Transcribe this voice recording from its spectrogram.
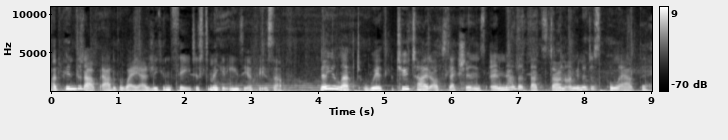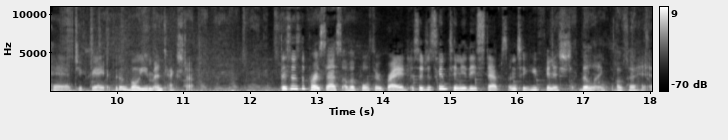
I pinned it up out of the way as you can see just to make it easier for yourself. Now you're left with two tied off sections and now that that's done I'm going to just pull out the hair to create a bit of volume and texture. This is the process of a pull through braid so just continue these steps until you finish the length of her hair.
